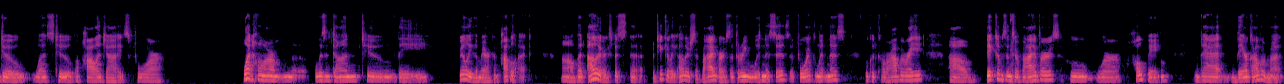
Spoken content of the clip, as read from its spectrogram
do was to apologize for what harm was done to the really the American public, uh, but others, uh, particularly other survivors, the three witnesses, the fourth witness who could corroborate, uh, victims and survivors who were hoping that their government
